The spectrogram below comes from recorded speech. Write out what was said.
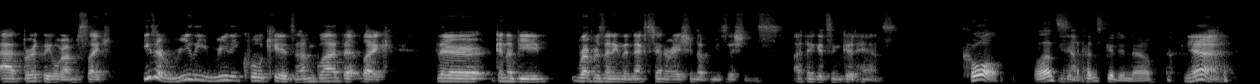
at Berklee where I'm just like, these are really, really cool kids. And I'm glad that, like, they're going to be representing the next generation of musicians. I think it's in good hands. Cool. Well, that's yeah. that's good to know. Yeah.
